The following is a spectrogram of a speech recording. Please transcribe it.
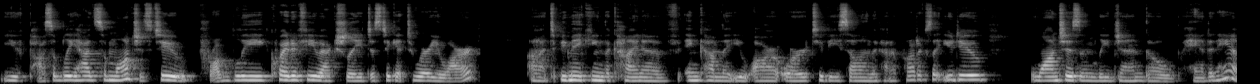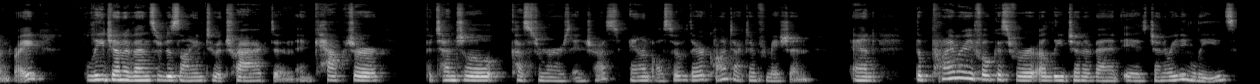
You've possibly had some launches too, probably quite a few actually, just to get to where you are, uh, to be making the kind of income that you are, or to be selling the kind of products that you do launches and lead gen go hand in hand, right? Lead gen events are designed to attract and, and capture potential customers' interest and also their contact information. And the primary focus for a lead gen event is generating leads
